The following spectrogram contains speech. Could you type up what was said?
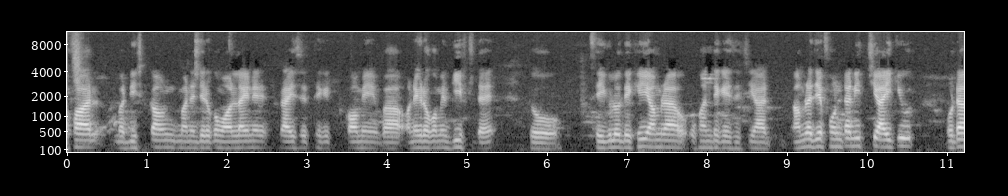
অফার বা ডিসকাউন্ট মানে যেরকম অনলাইনে প্রাইসের থেকে কমে বা অনেক রকমের গিফট দেয়। তো সেইগুলো দেখেই আমরা ওখান থেকে এসেছি। আর আমরা যে ফোনটা নিচ্ছি আইকিউ ওটা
